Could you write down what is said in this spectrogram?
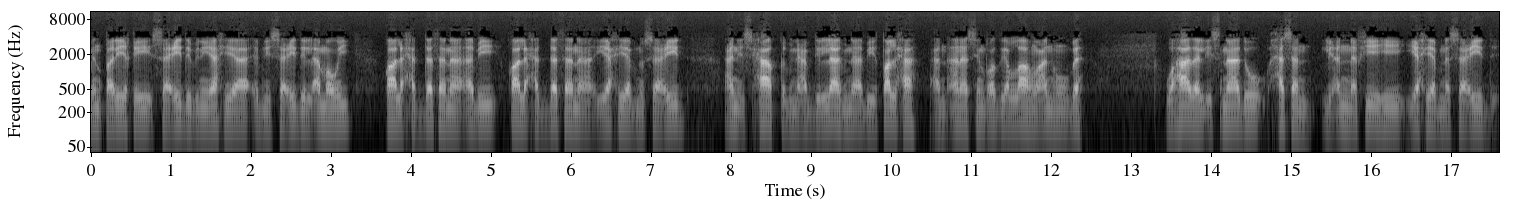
من طريق سعيد بن يحيى بن سعيد الأموي قال حدثنا أبي قال حدثنا يحيى بن سعيد عن إسحاق بن عبد الله بن أبي طلحة عن أنس رضي الله عنه به. وهذا الإسناد حسن لأن فيه يحيى بن سعيد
